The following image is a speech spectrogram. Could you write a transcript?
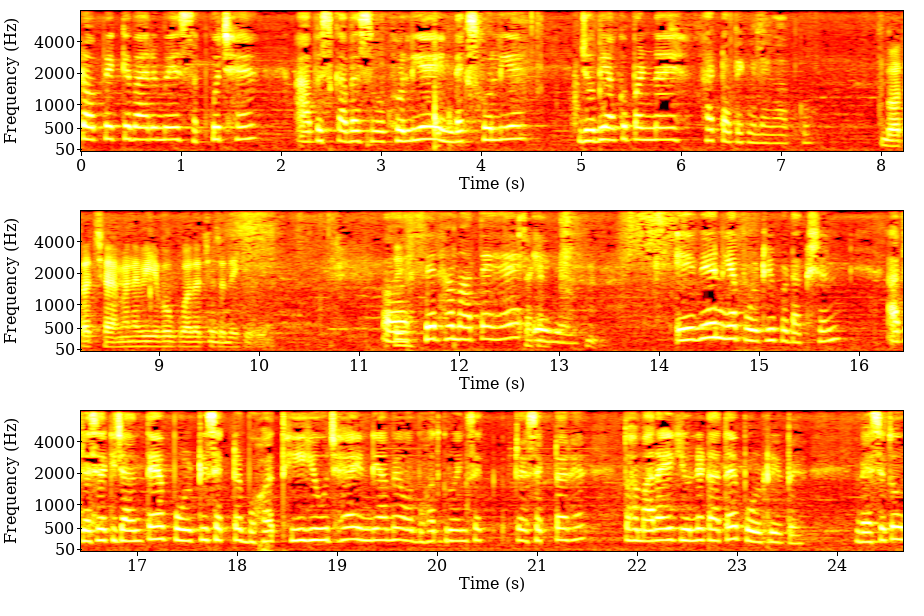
टॉपिक के बारे में सब कुछ है। आप इसका बस वो खोलिए इंडेक्स खोलिए। जो भी आपको पढ़ना है, हर टॉपिक मिलेगा आपको। बहुत अच्छा है। मैंने भी ये बुक बहुत अच्छे से देखी हुई है। और फिर हम आते हैं एवियन एवियन या पोल्ट्री प्रोडक्शन आप जैसा कि जानते हैं पोल्ट्री सेक्टर बहुत ही ह्यूज है इंडिया में और बहुत ग्रोइंग सेक्टर है। तो हमारा एक यूनिट आता है पोल्ट्री पे। वैसे तो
